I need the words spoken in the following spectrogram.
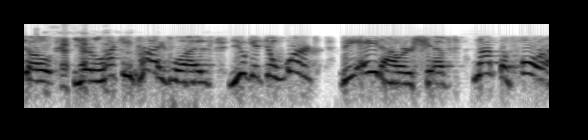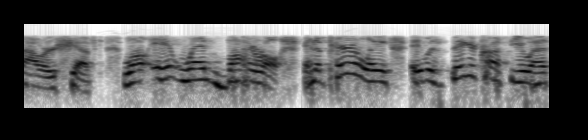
so your lucky prize was you get to work the eight hour shift, not the four hour shift. Well, it went viral. And apparently it was big across the U.S.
